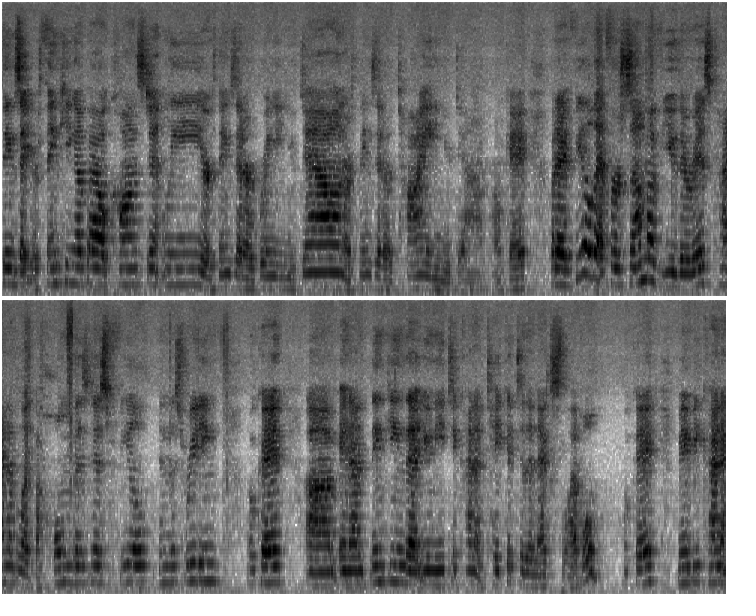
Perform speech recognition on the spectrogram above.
things that you're thinking about constantly or things that are bringing you down or things that are tying you down okay? But i feel that for some of you there is kind of like a home business feel in this reading okay? Um, and i'm thinking that you need to kind of take it to the next level okay? Maybe kind of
